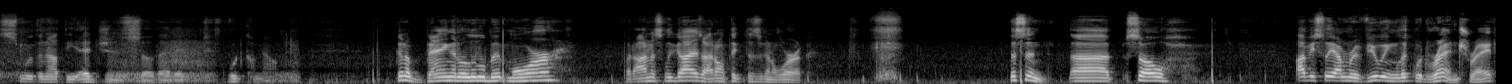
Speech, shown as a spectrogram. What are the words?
smoothen out the edges so that it would come out. I'm Gonna bang it a little bit more, but honestly, guys, I don't think this is gonna work. Listen, uh, so obviously I'm reviewing Liquid Wrench, right?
